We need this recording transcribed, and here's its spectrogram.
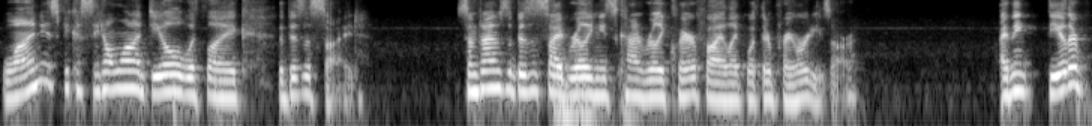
One is because they don't want to deal with like the business side sometimes the business side really needs to kind of really clarify like what their priorities are. I think the other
